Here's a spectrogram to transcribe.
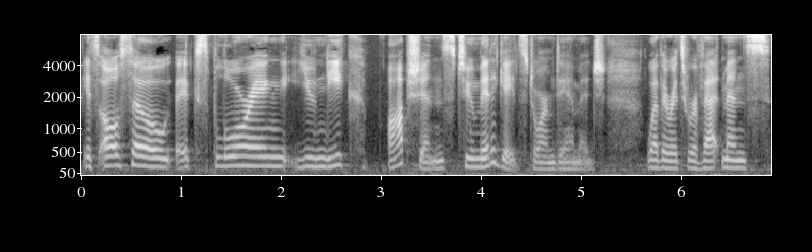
It's also exploring unique options to mitigate storm damage, whether it's revetments,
